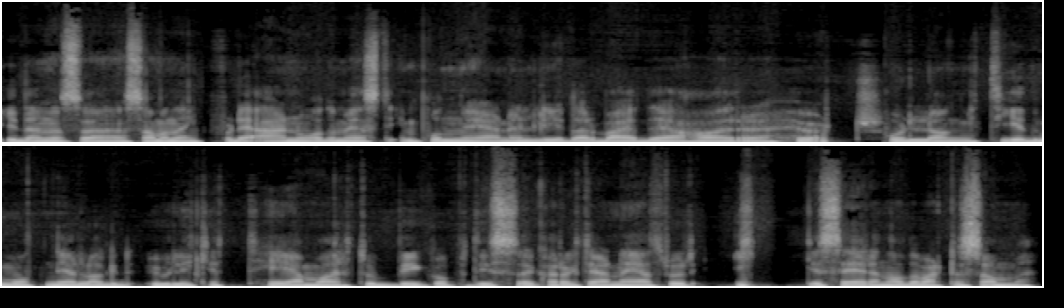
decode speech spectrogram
i, denne sammenheng. For det er noe av det mest imponerende lydarbeidet jeg har uh, hørt på lang tid. Måten de har lagd ulike temaer til å bygge opp disse karakterene. Jeg tror ikke serien hadde vært det samme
